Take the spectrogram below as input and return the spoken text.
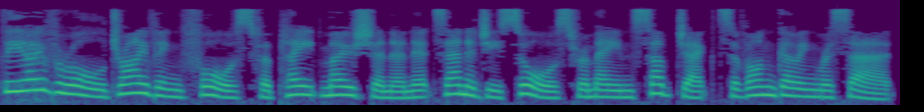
The overall driving force for plate motion and its energy source remain subjects of ongoing research.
